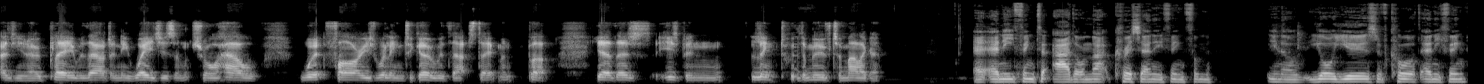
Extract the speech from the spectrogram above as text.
as you know, play without any wages. I'm not sure how far he's willing to go with that statement, but yeah, there's he's been linked with the move to Malaga. Anything to add on that, Chris? Anything from you know your years of court? Anything?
